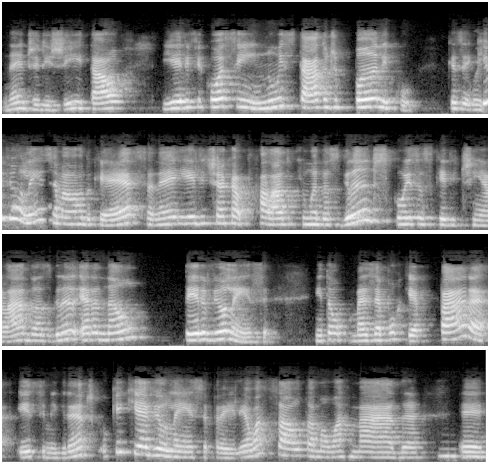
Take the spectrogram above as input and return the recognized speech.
né, dirigir e tal. E ele ficou assim, num estado de pânico. Quer dizer, que violência maior do que essa, né? E ele tinha falado que uma das grandes coisas que ele tinha lá das grandes, era não ter violência. Então, mas é porque para esse migrante, o que, que é violência para ele? É o assalto à mão armada. Uhum. É,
